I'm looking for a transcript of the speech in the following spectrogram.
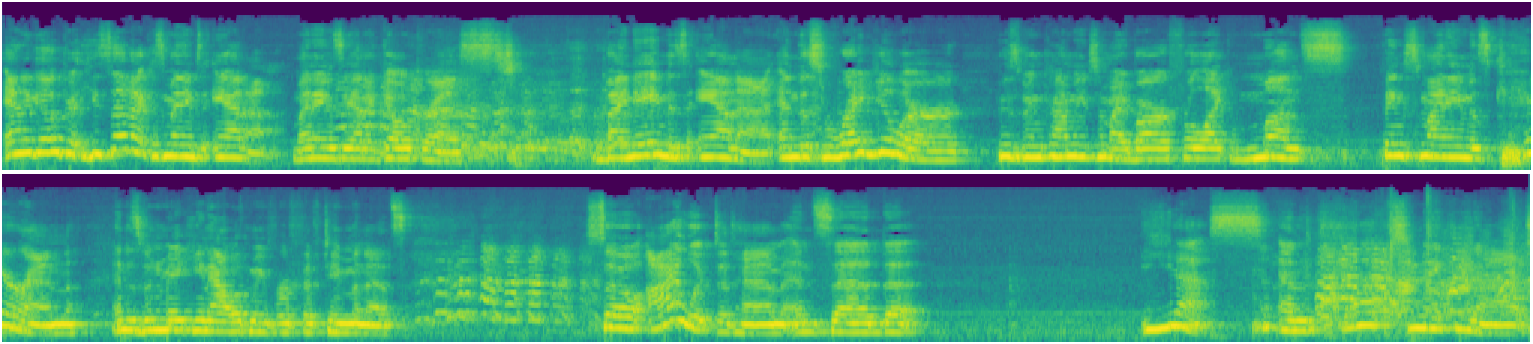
Anna Gillcrist. He said that because my name's Anna. My name is Anna Gillcrist. My name is Anna, and this regular who's been coming to my bar for like months thinks my name is Karen and has been making out with me for 15 minutes. So I looked at him and said, "Yes," and kept making out.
